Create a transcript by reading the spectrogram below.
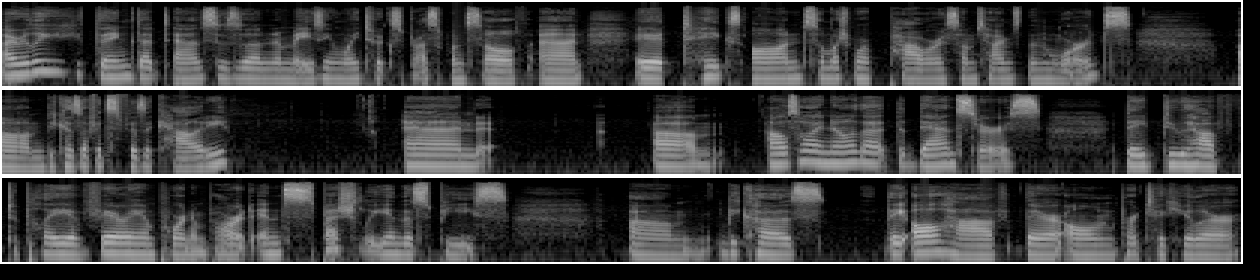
I really think that dance is an amazing way to express oneself, and it takes on so much more power sometimes than words um, because of its physicality. And um, also, I know that the dancers they do have to play a very important part, and especially in this piece, um, because they all have their own particular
